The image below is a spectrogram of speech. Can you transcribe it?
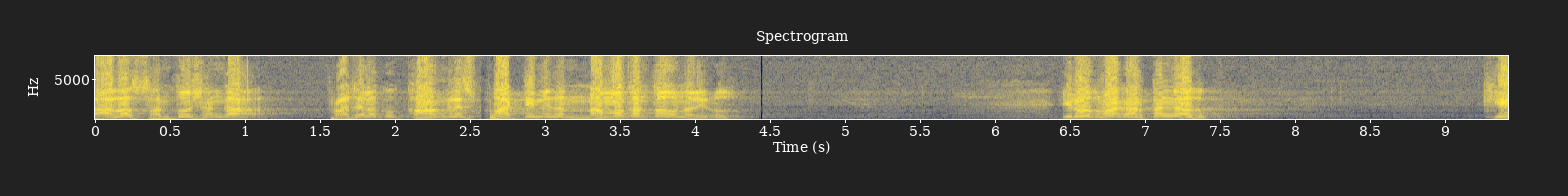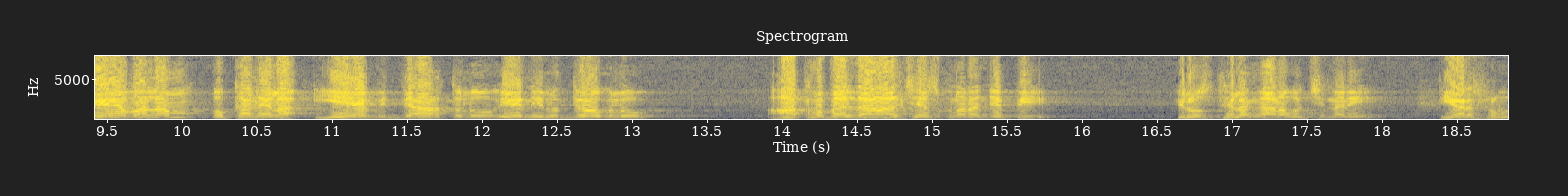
చాలా సంతోషంగా ప్రజలకు కాంగ్రెస్ పార్టీ మీద నమ్మకంతో ఉన్నారు ఈరోజు. ఈరోజు మాకు అర్థం కాదు. కేవలం ఒక నెల ఏ విద్యార్థులు ఏ నిరుద్యోగులు ఆత్మ బలిదానాలు చేసుకున్నారని చెప్పి ఈరోజు తెలంగాణ వచ్చిందని టీఆర్ఎస్ ప్రభు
